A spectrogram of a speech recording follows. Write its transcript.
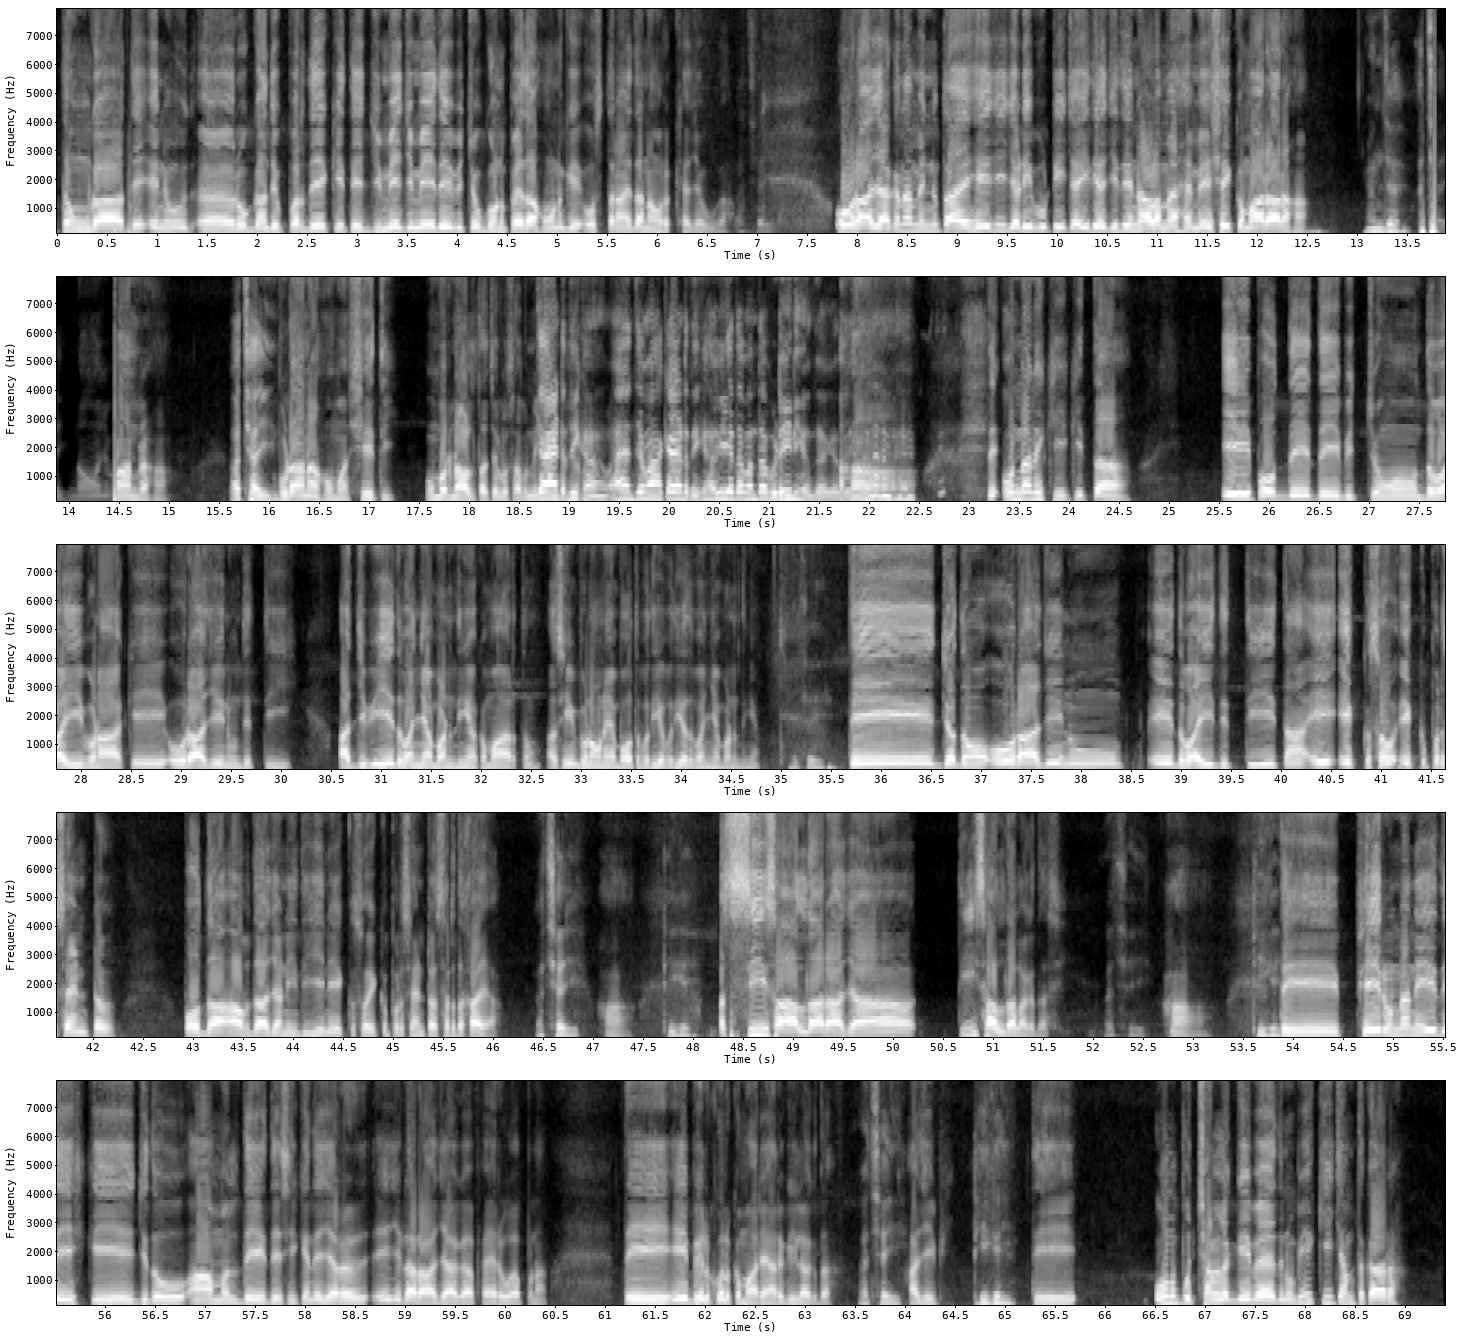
ਦਊਂਗਾ ਤੇ ਇਹਨੂੰ ਰੋਗਾਂ ਦੇ ਉੱਪਰ ਦੇ ਕੇ ਤੇ ਜਿਵੇਂ ਜਿਵੇਂ ਇਹਦੇ ਵਿੱਚੋਂ ਗੁਣ ਪੈਦਾ ਹੋਣਗੇ ਉਸ ਤਰ੍ਹਾਂ ਇਹਦਾ ਨਾਮ ਰੱਖਿਆ ਜਾਊਗਾ। ਉਹ ਰਾਜਾ ਕਹਿੰਦਾ ਮੈਨੂੰ ਤਾਂ ਇਹ ਜੀ ਜੜੀ ਬੂਟੀ ਚਾਹੀਦੀ ਹੈ ਜਿਹਦੇ ਨਾਲ ਮੈਂ ਹਮੇਸ਼ਾ ਹੀ ਕੁਮਾਰਾ ਰਹਾ। ਹਾਂਜੀ। ਅੱਛਾ ਜੀ। ਨੌਜਵਾਨ ਰਹਾ। ਅੱਛਾ ਜੀ। ਬੁੜਾ ਨਾ ਹੋਵਾਂ ਛੇਤੀ। ਉਮਰ ਨਾਲ ਤਾਂ ਚਲੋ ਸਭ ਨੇ ਕੈਂਟ ਦਿਖਾਂ ਮੈਂ ਜਮਾ ਕੈਂਟ ਦਿਖਾਂ ਵੀ ਇਹ ਤਾਂ ਬੰਦਾ ਬੁੜਾ ਨਹੀਂ ਹੁੰਦਾ ਕਦੇ। ਹਾਂ। ਤੇ ਉਹਨਾਂ ਨੇ ਕੀ ਕੀਤਾ? ਇਹ ਪੌਦੇ ਦੇ ਵਿੱਚੋਂ ਦਵਾਈ ਬਣਾ ਕੇ ਉਹ ਰਾਜੇ ਨੂੰ ਦਿੱਤੀ। ਅੱਜ ਵੀ ਇਹ ਦਵਾਈਆਂ ਬਣਦੀਆਂ ਕੁਮਾਰ ਤੋਂ। ਅਸੀਂ ਵੀ ਬਣਾਉਣੇ ਆ ਬਹੁਤ ਵਧੀਆ ਵਧੀਆ ਦਵਾਈਆਂ ਬਣਦੀਆਂ। ਤੇ ਜਦੋਂ ਉਹ ਰਾਜੇ ਨੂੰ ਇਹ ਦਵਾਈ ਦਿੱਤੀ ਤਾਂ ਇਹ 101% ਪੌਦਾ ਆਪਦਾ ਜਾਨੀ ਦੀ ਇਹਨੇ 101% ਅਸਰ ਦਿਖਾਇਆ। ਅੱਛਾ ਜੀ। ਹਾਂ। ਠੀਕ ਹੈ ਜੀ। 80 ਸਾਲ ਦਾ ਰਾਜਾ 30 ਸਾਲ ਦਾ ਲੱਗਦਾ ਸੀ। ਅੱਛਾ ਜੀ। ਹਾਂ। ਠੀਕ ਹੈ ਤੇ ਫਿਰ ਉਹਨਾਂ ਨੇ ਇਹ ਦੇਖ ਕੇ ਜਦੋਂ ਆਮ ਦੇਖਦੇ ਸੀ ਕਹਿੰਦੇ ਯਾਰ ਇਹ ਜਿਹੜਾ ਰਾਜਾ ਹੈਗਾ ਫੈਰੋ ਆਪਣਾ ਤੇ ਇਹ ਬਿਲਕੁਲ ਕੁਮਾਰਿਆਂ ਵਰਗੀ ਲੱਗਦਾ। ਅੱਛਾ ਜੀ। ਹਜੇ ਵੀ। ਠੀਕ ਹੈ ਜੀ। ਤੇ ਉਹਨੂੰ ਪੁੱਛਣ ਲੱਗੇ ਵੈਦ ਨੂੰ ਵੀ ਇਹ ਕੀ ਚਮਤਕਾਰ ਆ?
